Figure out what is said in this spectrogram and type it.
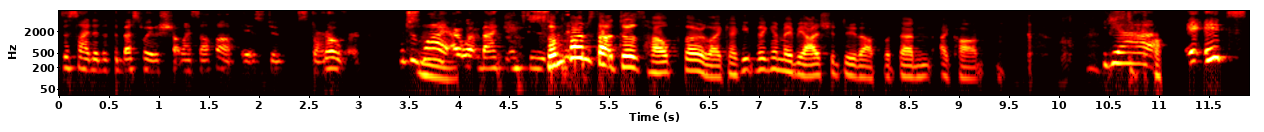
decided that the best way to shut myself up is to start over which is why mm. i went back into sometimes that does help though like i keep thinking maybe i should do that but then i can't yeah it, it's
